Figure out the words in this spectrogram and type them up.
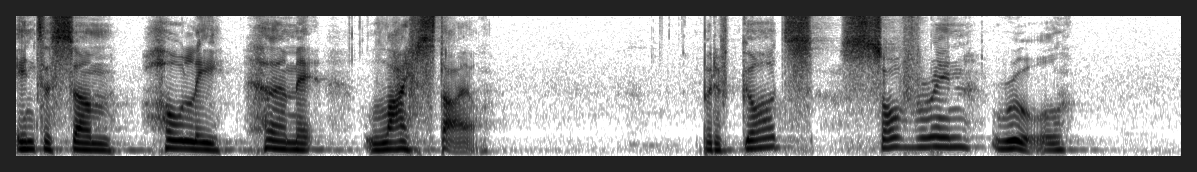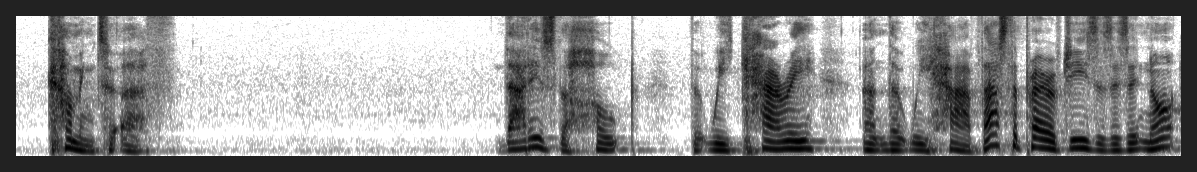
into some holy hermit lifestyle, but of God's sovereign rule coming to earth. That is the hope that we carry and that we have. That's the prayer of Jesus, is it not?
